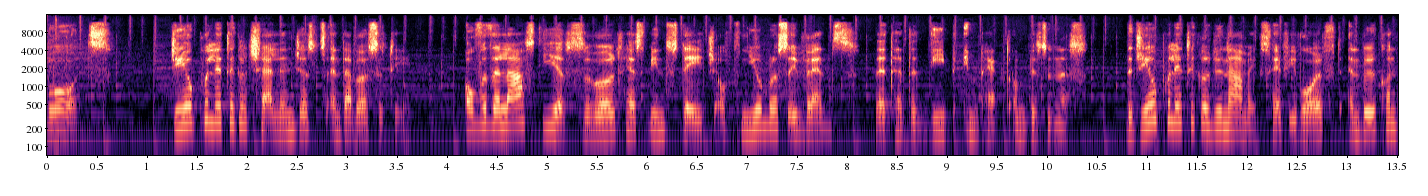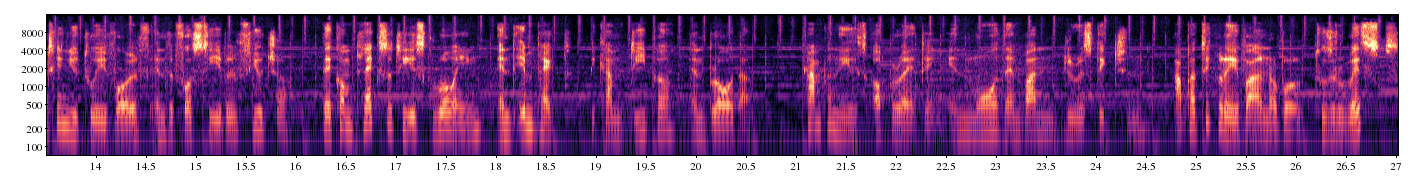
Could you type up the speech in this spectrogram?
Boards, geopolitical challenges and diversity. Over the last years, the world has been stage of numerous events that had a deep impact on business. The geopolitical dynamics have evolved and will continue to evolve in the foreseeable future. Their complexity is growing and impact become deeper and broader. Companies operating in more than one jurisdiction are particularly vulnerable to the risks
